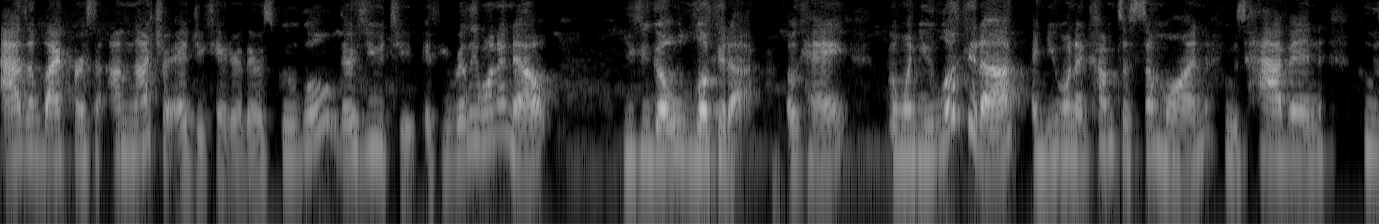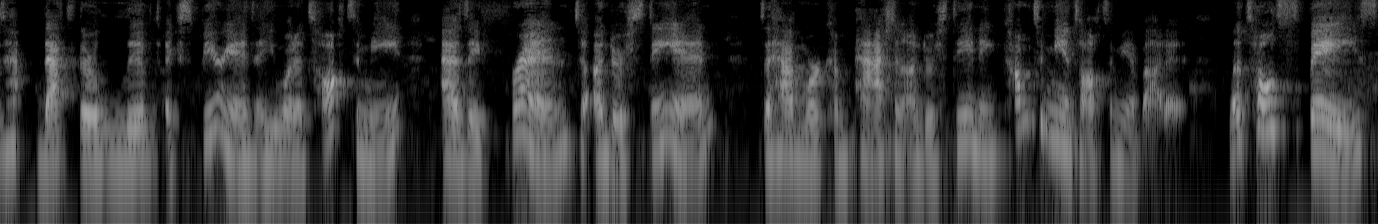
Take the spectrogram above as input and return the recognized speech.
As a black person i'm not your educator. There's google there's youtube. If you really want to know you can go look it up okay? But when you look it up and you want to come to someone who's having who's ha- that's their lived experience and you want to talk to me as a friend to understand to have more compassion understanding come to me and talk to me about it. Let's hold space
